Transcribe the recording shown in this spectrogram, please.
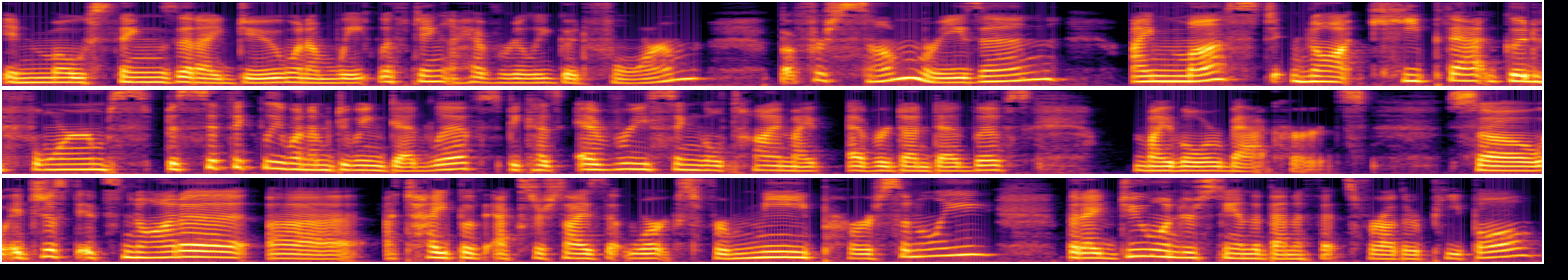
in most things that I do when I'm weightlifting, I have really good form. But for some reason, I must not keep that good form specifically when I'm doing deadlifts because every single time I've ever done deadlifts, my lower back hurts. So it's just it's not a, a, a type of exercise that works for me personally, but I do understand the benefits for other people.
